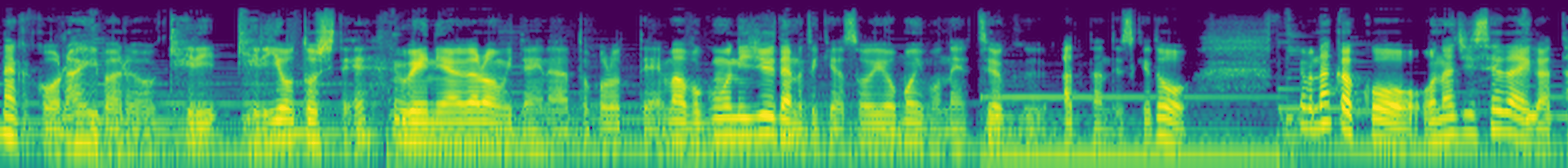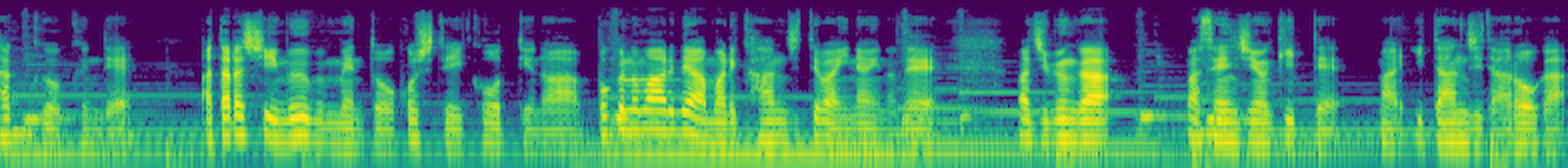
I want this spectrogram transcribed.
なんかこうライバルを蹴り蹴り落として 上に上がろうみたいなところって、まあ僕も20代の時はそういう思いもね、強くあったんですけど、でもなんかこう同じ世代がタッグを組んで、新しいムーブメントを起こしていこうっていうのは僕の周りではあまり感じてはいないので、まあ、自分が、まあ、先陣を切って、まあ、異端児であろうが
